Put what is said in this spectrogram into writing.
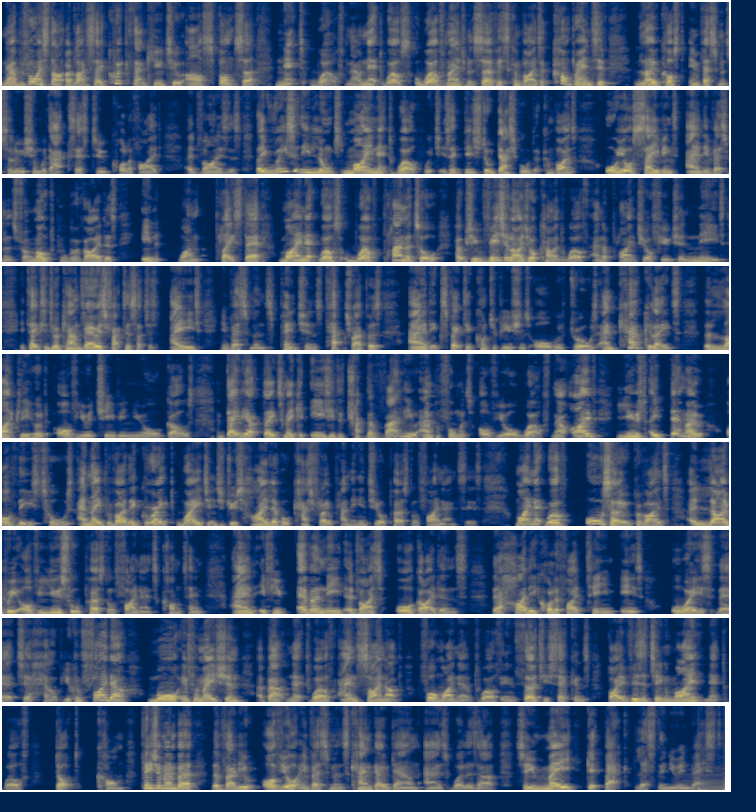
Now, before I start, I'd like to say a quick thank you to our sponsor, Net Wealth. Now, Net Wealth's wealth management service combines a comprehensive, low cost investment solution with access to qualified advisors. They recently launched My Net Wealth, which is a digital dashboard that combines all your savings and investments from multiple providers in one place. There, My Net Wealth's Wealth Planner tool helps you visualize your current wealth and apply it to your future needs. It takes into account various factors such as age, investments, pensions, tax wrappers, and expected contributions or withdrawals and calculates the likelihood of you achieving your goals. And daily updates make it easy to track the value and performance of your wealth. Now, I've used a demo of these tools, and they provide a great way to introduce high level cash flow planning into your personal finances. My Net Wealth also provides a library of useful personal finance content. And if you ever need advice or guidance, their highly qualified team is always there to help. You can find out more information about Net Wealth and sign up for My Net Wealth in 30 seconds by visiting mynetwealth.com com. Please remember the value of your investments can go down as well as up, so you may get back less than you invest.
